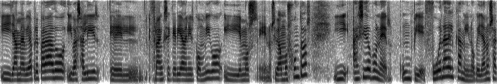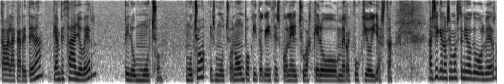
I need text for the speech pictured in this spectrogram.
y ya me había preparado, iba a salir, el Frank se quería venir conmigo y hemos, eh, nos íbamos juntos y ha sido poner un pie fuera del camino, que ya no se acaba la carretera, que ha empezado a llover, pero mucho. Mucho es mucho, no un poquito que dices con el chubasquero me refugio y ya está. Así que nos hemos tenido que volver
